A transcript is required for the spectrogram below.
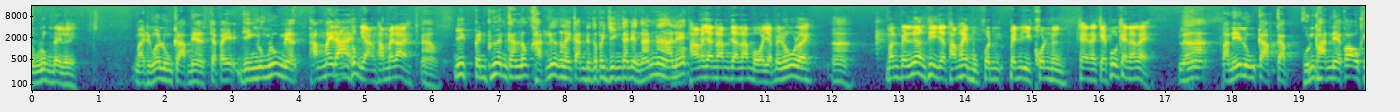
ลุงรุ่งได้เลย หมายถึงว่าลุงกลับเนี่ยจะไปยิงลุงลุ่งเนี่ยทำไม่ได้ทำทุกอย่างทำไม่ได้อ้าวนี่เป็นเพื่อนกันแล้วขัดเรื่องอะไรกันถึงกับไปยิงกันอย่างนั้นนะอเล็กถามอาจารย์นำอาจารย์นำบอกว่าอย่าไปรู้เลยอ่ามันเป็นเรื่องที่จะทำให้บุคคลเป็นอีกคนหนึ่งแค่นั้นแกพูดแค่นั้นแหละแล้วฮะ ตอนนี้ลุงกลับกับขุนพันธ์เนี่ยก็โอเค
